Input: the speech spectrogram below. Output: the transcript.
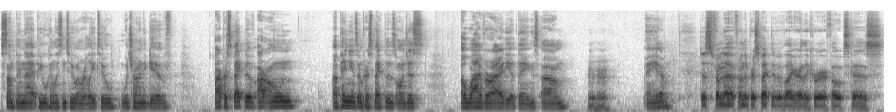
something that people can listen to and relate to. We're trying to give our perspective, our own opinions and perspectives on just a wide variety of things. Um and yeah, just from the from the perspective of like early career folks because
